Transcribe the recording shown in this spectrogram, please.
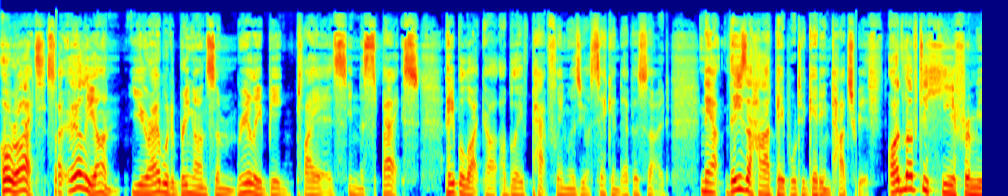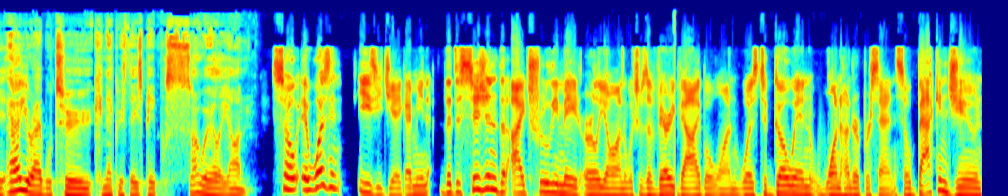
All right. So early on, you were able to bring on some really big players in the space. People like, uh, I believe Pat Flynn was your second episode. Now, these are hard people to get in touch with. I'd love to hear from you how you're able to connect with these people so early on. So it wasn't easy, Jake. I mean, the decision that I truly made early on, which was a very valuable one, was to go in 100%. So back in June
